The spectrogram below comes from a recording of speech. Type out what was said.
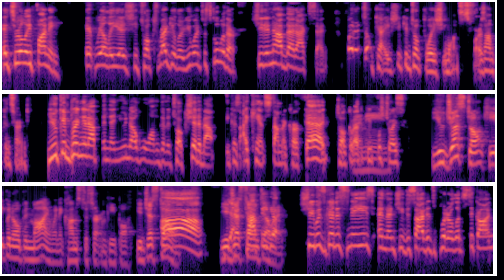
It's really funny. It really is. She talks regular. You went to school with her. She didn't have that accent, but it's okay. She can talk the way she wants, as far as I'm concerned. You can bring it up, and then you know who I'm going to talk shit about because I can't stomach her. Go ahead, talk about I the people's choice. you just don't keep an open mind when it comes to certain people. You just don't. Oh, you yeah, just don't do it. She was going to sneeze and then she decided to put her lipstick on.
